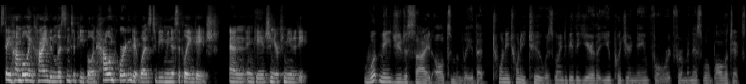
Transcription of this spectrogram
stay humble and kind and listen to people and how important it was to be municipally engaged and engaged in your community. What made you decide ultimately that 2022 was going to be the year that you put your name forward for municipal politics?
